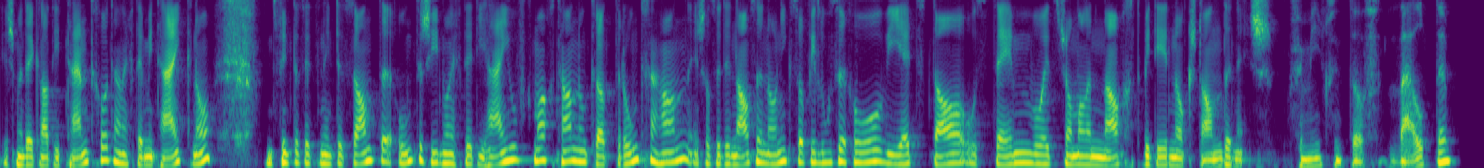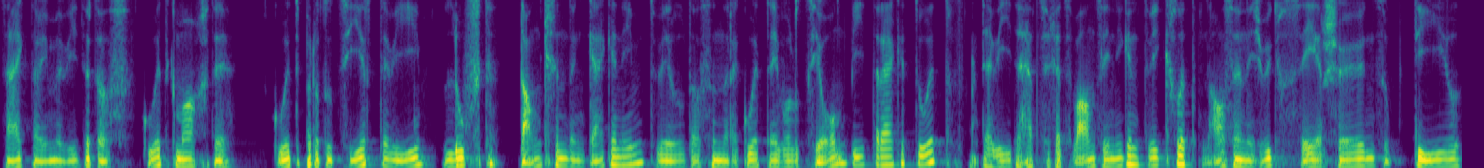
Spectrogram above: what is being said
ist mir der gerade in die Hände gekommen, habe ich den mit heimgenommen. Und finde das jetzt einen interessanten Unterschied, als ich den die aufgemacht habe und gerade getrunken habe, ist also in der Nase noch nicht so viel rausgekommen, wie jetzt da aus dem, wo jetzt schon mal eine Nacht bei dir noch gestanden ist. Für mich sind das Welten, zeigt auch immer wieder, dass gut gemachte gut produzierte Wein Luft dankend entgegennimmt, weil das einer guten Evolution beitragen tut. Der Wein hat sich jetzt wahnsinnig entwickelt. Die Nase ist wirklich sehr schön, subtil,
